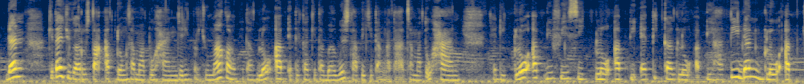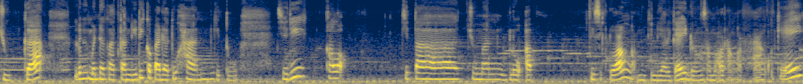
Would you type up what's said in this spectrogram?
Dan kita juga harus taat dong sama Tuhan. Jadi percuma kalau kita glow up etika kita bagus tapi kita nggak taat sama Tuhan. Jadi glow up di fisik glow up di etika glow up di hati dan glow up juga lebih mendekatkan diri kepada Tuhan gitu. Jadi kalau kita cuman glow up fisik doang nggak mungkin dihargai dong sama orang-orang oke okay?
